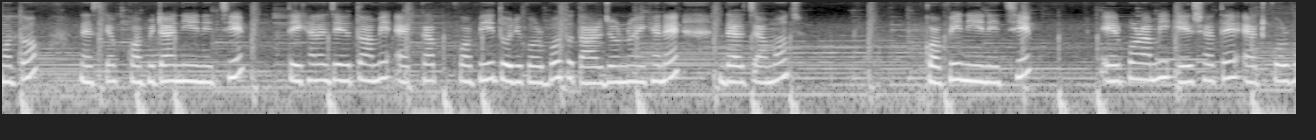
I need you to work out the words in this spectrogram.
মতো নেসকেপ কফিটা নিয়ে নিচ্ছি। তো এখানে যেহেতু আমি এক কাপ কফি তৈরি করব, তো তার জন্য এখানে দেড় চামচ কফি নিয়ে নিচ্ছি। এরপর আমি এর সাথে অ্যাড করব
